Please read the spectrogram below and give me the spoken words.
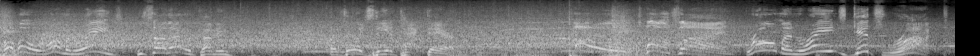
Oh, Roman Reigns. He saw that one coming. Avoids the impact there. Oh, clothesline. Roman Reigns gets rocked.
